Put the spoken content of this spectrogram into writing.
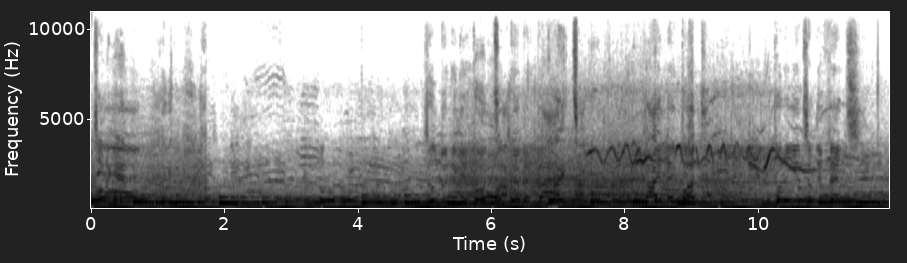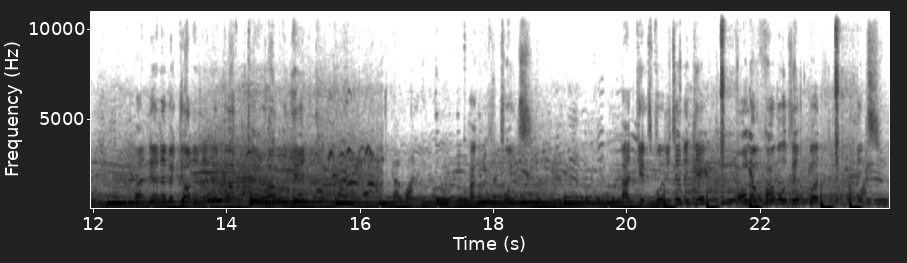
It's on again. Oh! Good Oh, tackle. driven back. Great tackle. Butt putting in some defense. And Nene McDonald and Laybutt pair up Atkins put it in the kick. Olam fumbles it, but it's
